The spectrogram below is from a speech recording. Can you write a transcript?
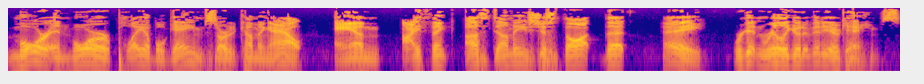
more and more playable games started coming out. And I think us dummies just thought that, hey, we're getting really good at video games.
